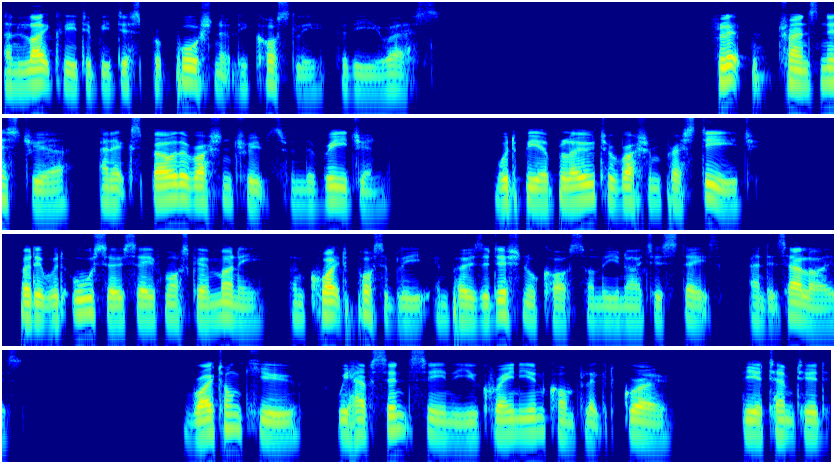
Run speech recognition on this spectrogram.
and likely to be disproportionately costly for the US. Flip Transnistria and expel the Russian troops from the region would be a blow to Russian prestige, but it would also save Moscow money and quite possibly impose additional costs on the United States and its allies. Right on cue, we have since seen the Ukrainian conflict grow. The attempted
